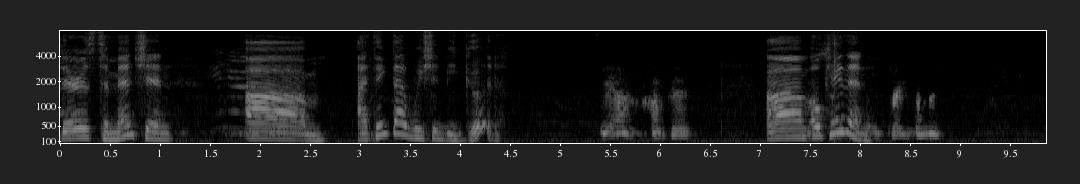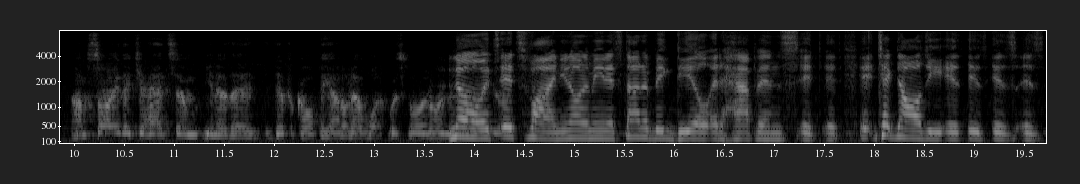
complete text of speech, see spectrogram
there is to mention, um, I think that we should be good. Yeah, I'm good. Um, okay then. I'm sorry that you had some, you know, the, the difficulty. I don't know what was going on. No, it's it's fine. You know what I mean. It's not a big deal. It happens. It it, it technology is is is is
